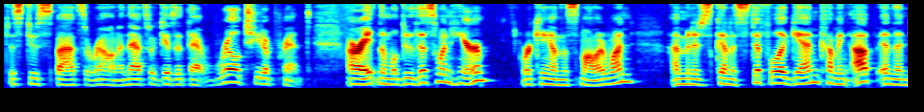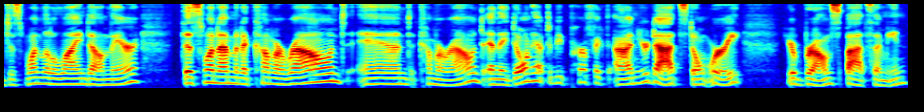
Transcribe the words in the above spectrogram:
Just do spots around. And that's what gives it that real cheetah print. All right, and then we'll do this one here, working on the smaller one. I'm to just to stiffle again coming up and then just one little line down there. This one I'm going to come around and come around and they don't have to be perfect on your dots. Don't worry. Your brown spots, I mean.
